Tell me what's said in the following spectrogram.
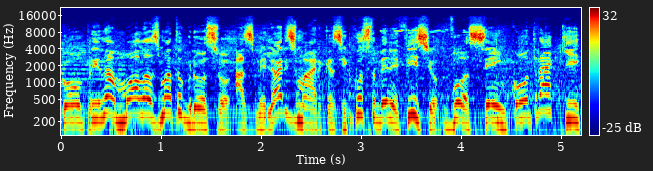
compre na Molas Mato Grosso. As melhores marcas e custo-benefício você encontra aqui.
